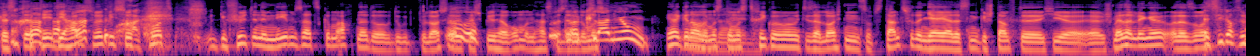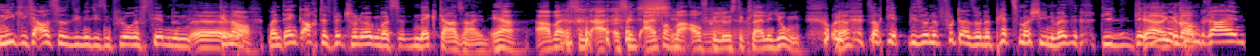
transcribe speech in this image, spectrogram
das, das, die, die haben es wirklich so kurz gefühlt in einem Nebensatz gemacht. Ne? Du, du, du läufst ja durch das Spiel herum und hast Das dann, du musst, Junge. Ja, genau, Oh du musst, du musst. Trikot immer mit dieser leuchtenden Substanz füttern. Ja, ja, das sind gestampfte hier äh, Schmetterlinge oder sowas. Es sieht doch so niedlich aus, so wie mit diesen fluoreszierenden. Äh, Genau. Man denkt, ach, das wird schon irgendwas Nektar sein. Ja, aber es sind, es sind einfach mal aufgelöste kleine Jungen. Und ne? sagt dir, wie so eine Futter, so eine Petzmaschine, weißt du, die, der Ja, Junge genau. kommt rein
